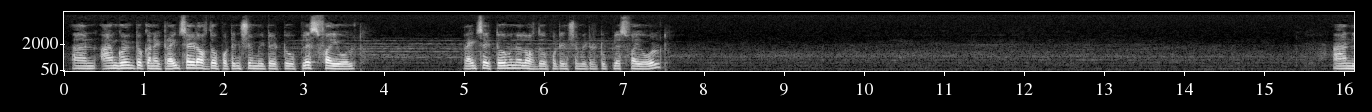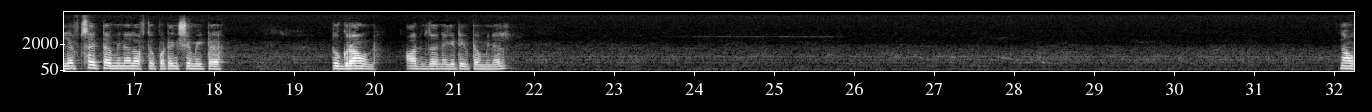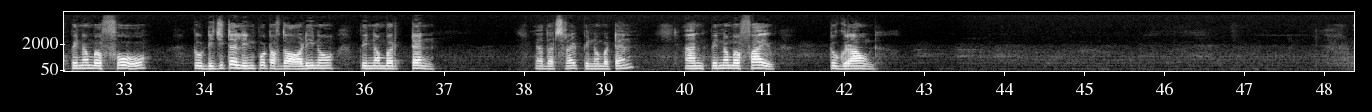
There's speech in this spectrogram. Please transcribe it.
And I am going to connect right side of the potentiometer to plus 5 volt right side terminal of the potentiometer to plus 5 volt and left side terminal of the potentiometer to ground on the negative terminal. Now pin number 4 to digital input of the Arduino pin number 10 yeah that's right pin number 10 and pin number 5 to ground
